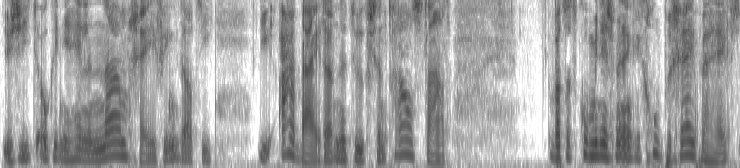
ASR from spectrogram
Je ziet ook in die hele naamgeving dat die, die arbeider natuurlijk centraal staat. Wat het communisme denk ik goed begrepen heeft,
